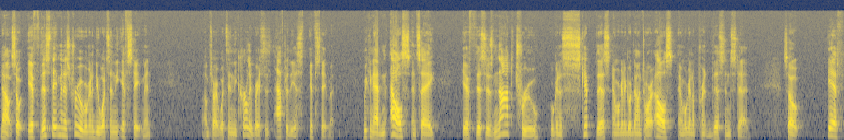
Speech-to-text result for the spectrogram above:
Now, so if this statement is true, we're going to do what's in the if statement. I'm sorry, what's in the curly braces after the if statement. We can add an else and say, if this is not true, we're going to skip this and we're going to go down to our else and we're going to print this instead. So if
